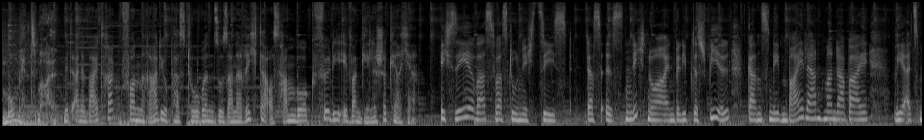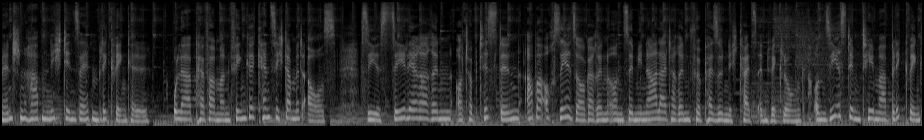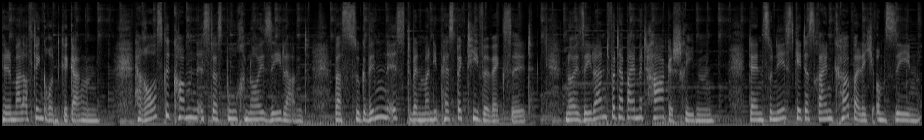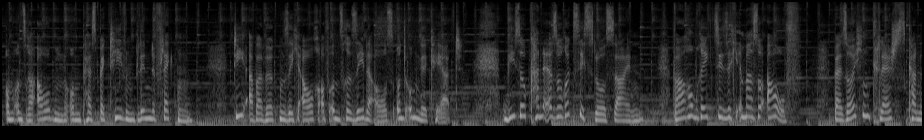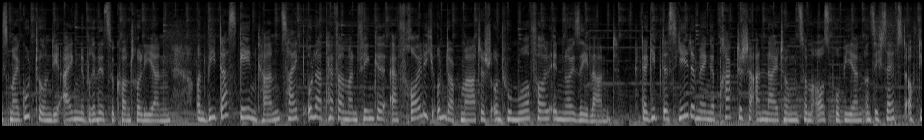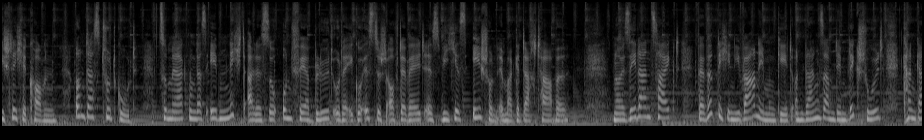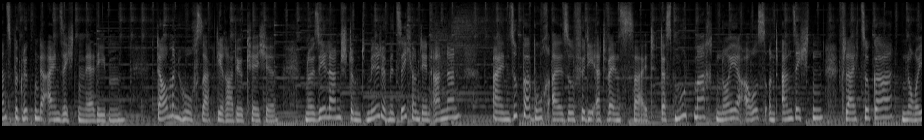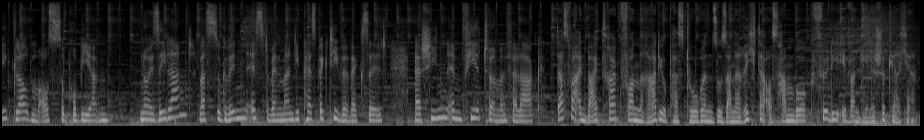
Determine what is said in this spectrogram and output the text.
Moment mal. Mit einem Beitrag von Radiopastorin Susanne Richter aus Hamburg für die Evangelische Kirche. Ich sehe was, was du nicht siehst. Das ist nicht nur ein beliebtes Spiel, ganz nebenbei lernt man dabei, wir als Menschen haben nicht denselben Blickwinkel. Ulla Peffermann-Finke kennt sich damit aus. Sie ist Seelehrerin, Orthoptistin, aber auch Seelsorgerin und Seminarleiterin für Persönlichkeitsentwicklung. Und sie ist dem Thema Blickwinkel mal auf den Grund gegangen. Herausgekommen ist das Buch Neuseeland, was zu gewinnen ist, wenn man die Perspektive wechselt. Neuseeland wird dabei mit H geschrieben. Denn zunächst geht es rein körperlich ums Sehen, um unsere Augen, um Perspektiven, blinde Flecken. Die aber wirken sich auch auf unsere Seele aus und umgekehrt. Wieso kann er so rücksichtslos sein? Warum regt sie sich immer so auf? Bei solchen Clashs kann es mal gut tun, die eigene Brille zu kontrollieren. Und wie das gehen kann, zeigt Ulla Peffermann-Finke erfreulich undogmatisch und humorvoll in Neuseeland. Da gibt es jede Menge praktische Anleitungen zum Ausprobieren und sich selbst auf die Schliche kommen. Und das tut gut, zu merken, dass eben nicht alles so unfair, blöd oder egoistisch auf der Welt ist, wie ich es eh schon immer gedacht habe. Neuseeland zeigt, wer wirklich in die Wahrnehmung geht und langsam den Blick schult, kann ganz beglückende Einsichten erleben. Daumen hoch, sagt die Radiokirche. Neuseeland stimmt milde mit sich und den anderen ein super Buch also für die Adventszeit, das Mut macht, neue Aus- und Ansichten, vielleicht sogar neu Glauben auszuprobieren. Neuseeland, was zu gewinnen ist, wenn man die Perspektive wechselt. Erschienen im Viertürme Verlag. Das war ein Beitrag von Radiopastorin Susanne Richter aus Hamburg für die Evangelische Kirche.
